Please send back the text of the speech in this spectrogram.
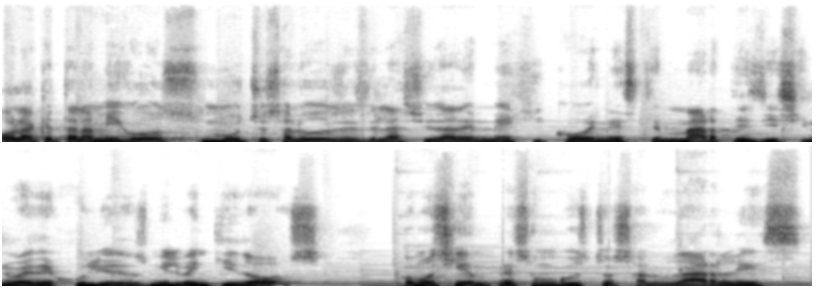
Hola, ¿qué tal amigos? Muchos saludos desde la Ciudad de México en este martes 19 de julio de 2022. Como siempre es un gusto saludarles.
